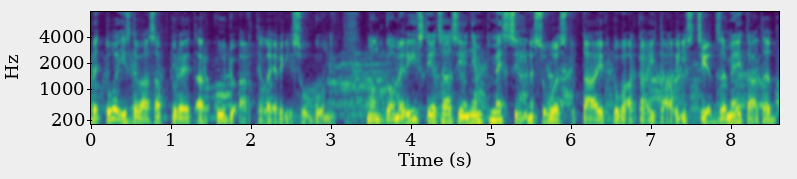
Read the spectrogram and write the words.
bet to izdevās apturēt ar kuģu artilērijas uguni. Montgomerijs tiecās ieņemt Messīnas ostu, tā ir tuvākā Itālijas cietzemē, tātad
